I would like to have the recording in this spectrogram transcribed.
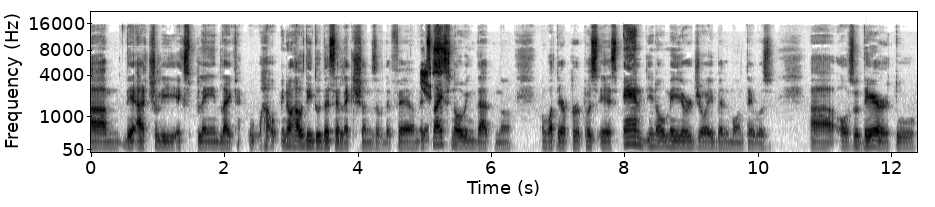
um, they actually explained like how you know how they do the selections of the film. It's Yes. nice knowing that no, what their purpose is, and you know Mayor Joy Belmonte was uh, also there to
